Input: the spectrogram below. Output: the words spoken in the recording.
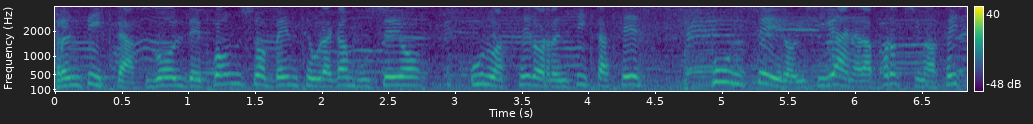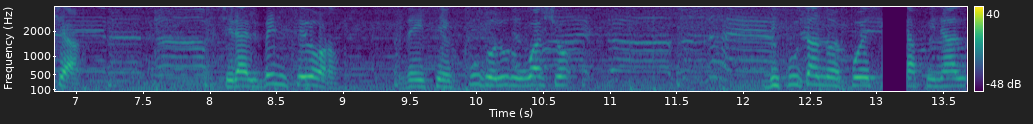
Rentistas, gol de Ponzo, vence Huracán Buceo, 1 a 0. Rentistas es puntero y si gana la próxima fecha, será el vencedor de este fútbol uruguayo, disputando después la final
